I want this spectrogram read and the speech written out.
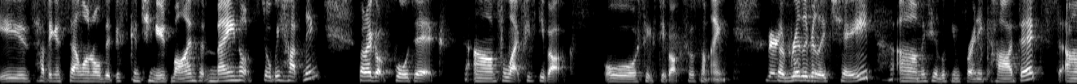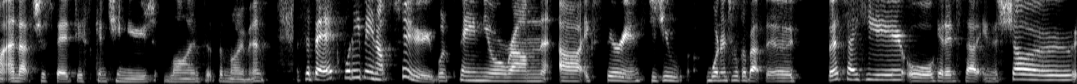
is having a sale on all the discontinued lines. It may not still be happening, but I got four decks um, for like 50 bucks or 60 bucks or something. Very so cool. really, really cheap um, if you're looking for any card decks. Uh, and that's just their discontinued lines at the moment. So Beck, what have you been up to? What's been your um, uh, experience? Did you want to talk about the birthday here or get into that in the show?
